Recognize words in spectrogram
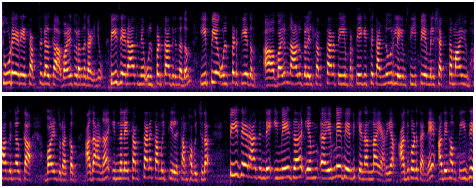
ചൂടേറിയ ചർച്ചകൾക്ക് വഴി തുറന്നു കഴിഞ്ഞു. പി ജയരാജനെ ഉൾപ്പെടുത്താതിരുന്നതും ഇ പിയെ ഉൾപ്പെടുത്തിയതും വരും നാളുകളിൽ സംസ്ഥാനത്തെയും പ്രത്യേകിച്ച് കണ്ണൂരിലെയും സി പി എമ്മിൽ ശക്തമായ വിഭാഗങ്ങൾക്ക് വഴി തുറക്കും. അതാണ് ഇന്നലെ സംസ്ഥാന കമ്മിറ്റിയിൽ സംഭവിച്ചത്. പി ജയരാജന്റെ ഇമേജ് എം എം എ ബേബിക്ക് നന്നായി അറിയാം. അതുകൊണ്ട് തന്നെ അദ്ദേഹം പി ജെ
